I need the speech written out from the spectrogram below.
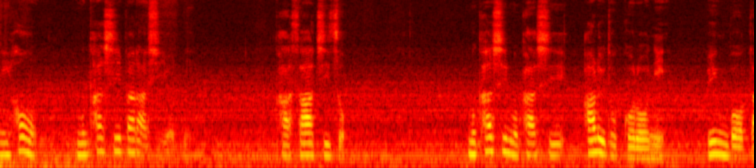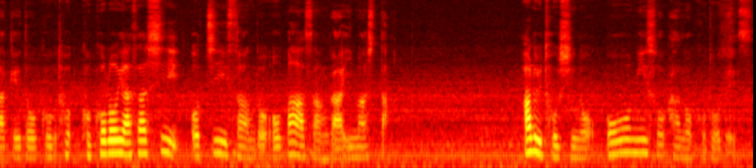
日本昔話より笠地蔵昔々あるところに貧乏だけど心優しいおじいさんとおばあさんがいました。ある年の大晦日のことです。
